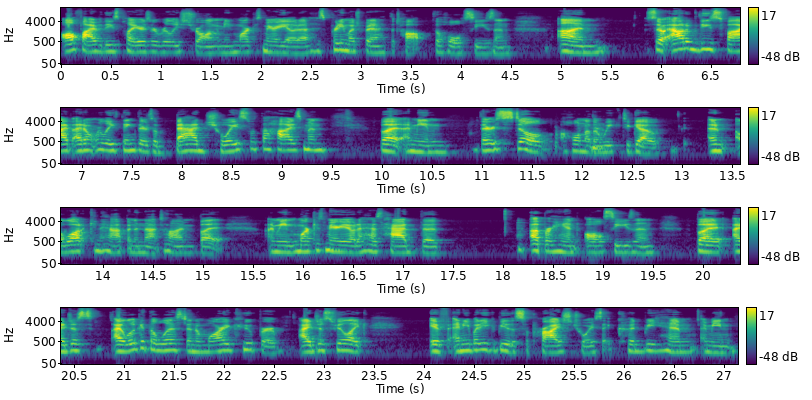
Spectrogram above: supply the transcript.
All five of these players are really strong. I mean, Marcus Mariota has pretty much been at the top the whole season. Um, so out of these five, I don't really think there's a bad choice with the Heisman, but I mean, there's still a whole nother Yeah. week to go, and a lot can happen in that time. But I mean, Marcus Mariota has had the upper hand all season. But I just I look at the list and Amari Cooper, I just feel like if anybody could be the surprise choice, it could be him. I mean,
